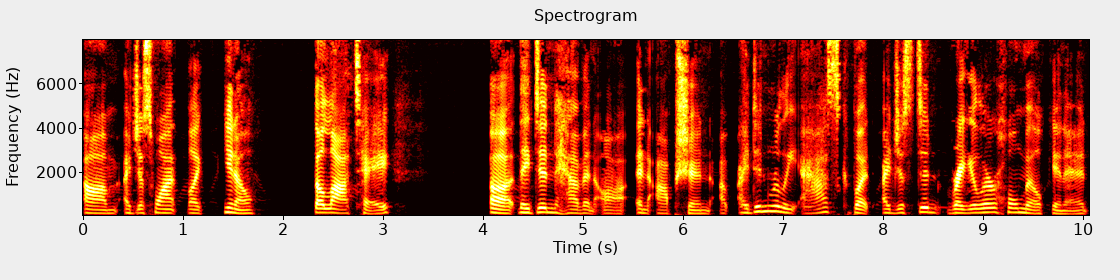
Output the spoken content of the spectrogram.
Um, I just want like, you know, the latte. Uh, they didn't have an uh, an option. I, I, didn't really ask, but I just did regular whole milk in it.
